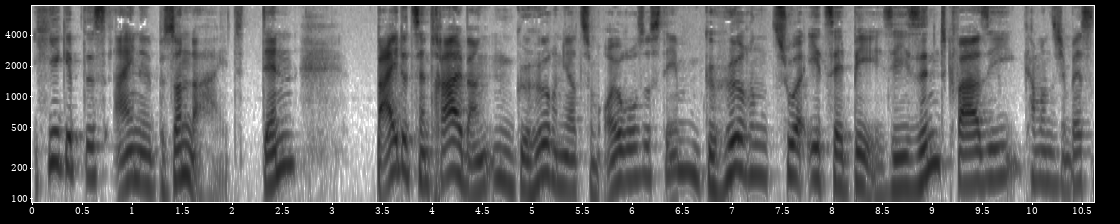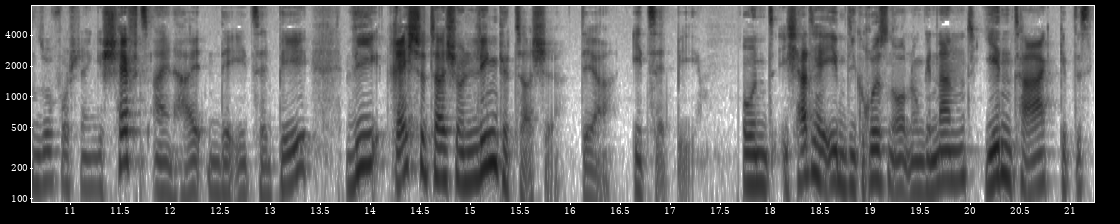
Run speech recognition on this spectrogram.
hier gibt es eine Besonderheit, denn beide Zentralbanken gehören ja zum Eurosystem, gehören zur EZB. Sie sind quasi, kann man sich am besten so vorstellen, Geschäftseinheiten der EZB, wie rechte Tasche und linke Tasche der EZB. Und ich hatte ja eben die Größenordnung genannt. Jeden Tag gibt es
